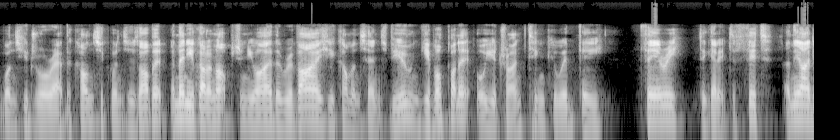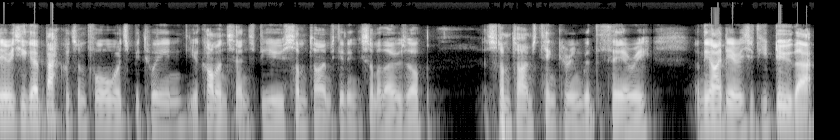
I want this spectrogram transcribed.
once you draw out the consequences of it. And then you've got an option: you either revise your common sense view and give up on it, or you try and tinker with the theory to get it to fit. And the idea is you go backwards and forwards between your common sense views, sometimes giving some of those up, sometimes tinkering with the theory. And the idea is if you do that,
